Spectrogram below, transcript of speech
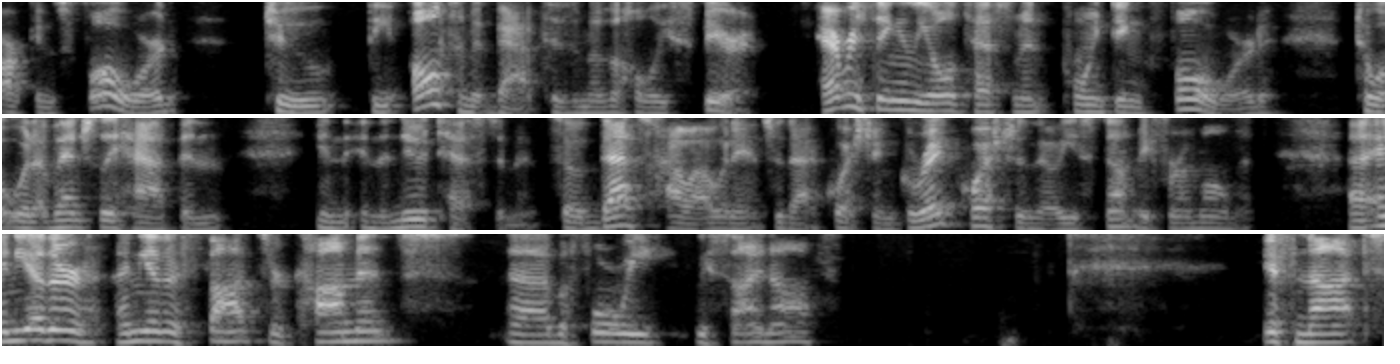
harkens forward to the ultimate baptism of the Holy Spirit. Everything in the Old Testament pointing forward to what would eventually happen in, in the New Testament. So that's how I would answer that question. Great question, though. You stumped me for a moment. Uh, any other any other thoughts or comments uh, before we we sign off? If not,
